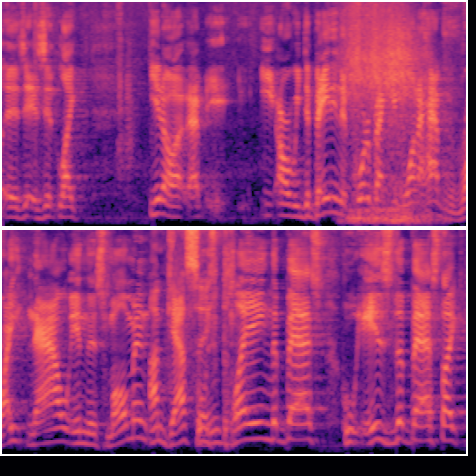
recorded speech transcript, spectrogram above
is. Is it like, you know, I- I- are we debating the quarterback you want to have right now in this moment? I'm guessing. who's playing the best, who is the best. Like, I-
